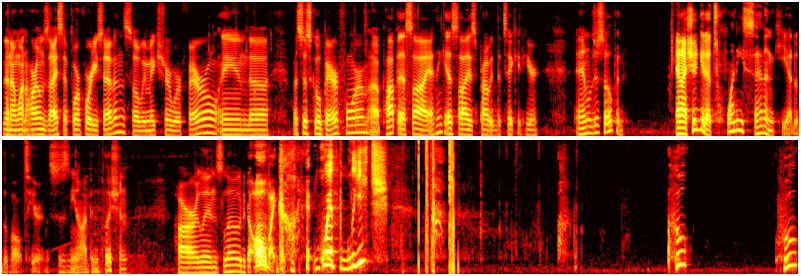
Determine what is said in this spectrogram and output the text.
then I want Harlan's dice at 447, so we make sure we're feral. And uh, let's just go bear form. Uh, pop SI. I think SI is probably the ticket here. And we'll just open. And I should get a 27 key out of the vault here. This is, you know, I've been pushing. Harlan's loaded. Oh my god, with leech? who who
